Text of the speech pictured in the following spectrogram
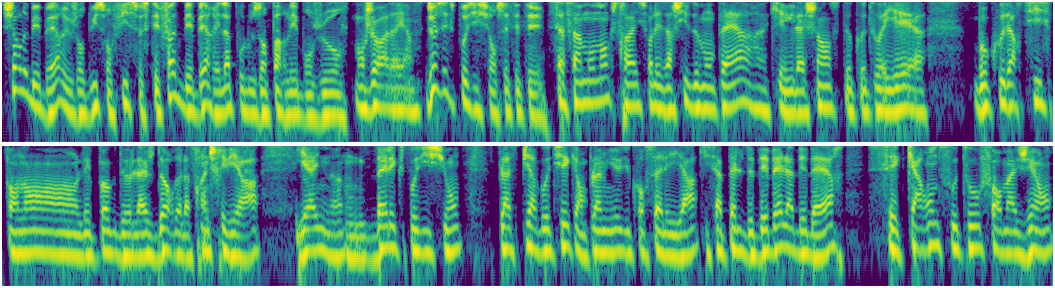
Charles Bébert et aujourd'hui son fils Stéphane Bébert est là pour nous en parler. Bonjour. Bonjour Adrien. Deux expositions cet été. Ça fait un moment que je travaille sur les archives de mon père, qui a eu la chance de côtoyer euh, beaucoup d'artistes pendant l'époque de l'âge d'or de la French Riviera. Il y a une, une, belle exposition, place Pierre Gauthier, qui est en plein milieu du cours Aléa, qui s'appelle De Bébel à Bébert. C'est 40 photos format géant,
